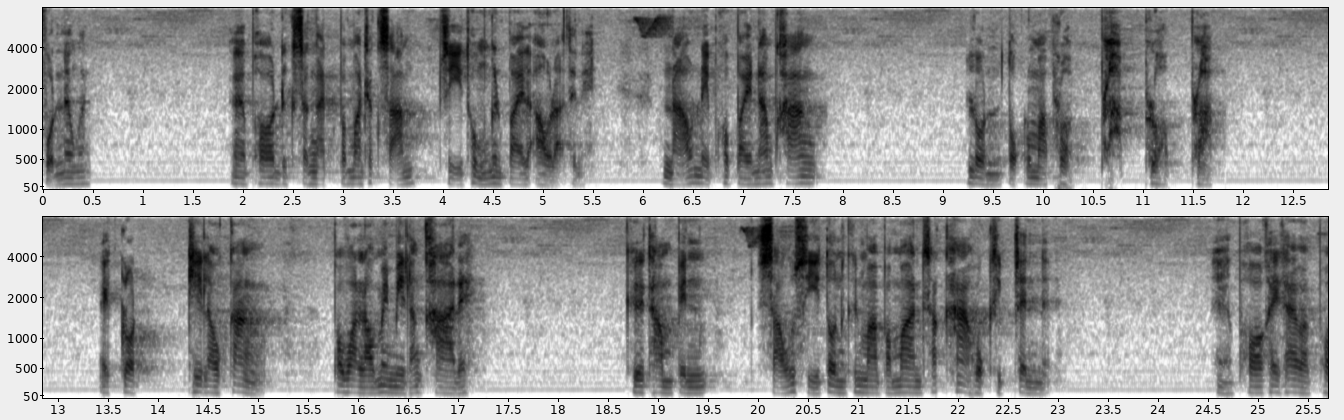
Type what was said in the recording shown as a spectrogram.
ฝนนะงั้นอพอดึกสงัดประมาณสักสามสี่ทุ่มขึ้นไปแล้วเอาละทีนี้หนาวเหน็บเข้าไปน้ำค้าง หล่นตกลงมาพลบพลับพลบพลับไอ้กรดที่เรากั้ง เพราะว่าเราไม่มีหลังคาเด้คือทำเป็นเสาสีต้นขึ้นมาประมาณสักห้าหกสิบเซนเนี่ยพอคล้ายๆว่าพอ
